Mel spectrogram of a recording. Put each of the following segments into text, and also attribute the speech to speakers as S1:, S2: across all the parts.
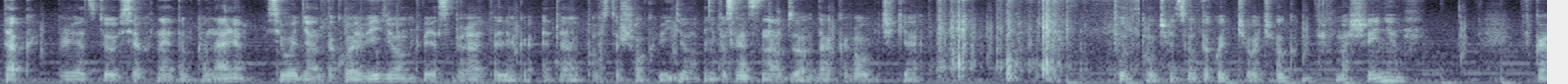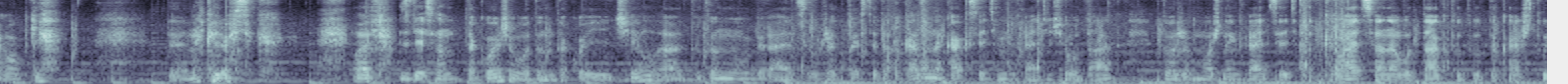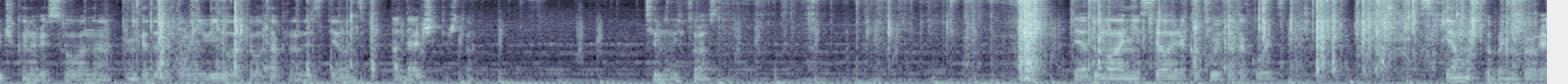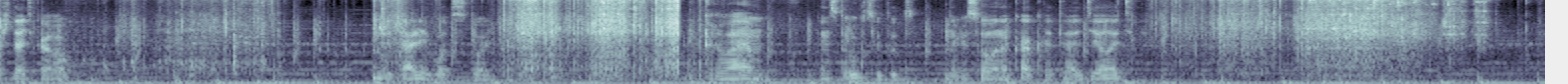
S1: Так, приветствую всех на этом канале. Сегодня такое видео, я собираю это лего. Это просто шок видео. Непосредственно обзор, да, коробочки. Тут получается вот такой чувачок в машине, в коробке, да, на колесиках. Ладно, здесь он такой же, вот он такой чел, а тут он убирается уже. То есть это показано, как с этим играть. Еще вот так тоже можно играть с этим. Открывается она вот так, тут вот такая штучка нарисована. Никогда такого не видел, это вот так надо сделать. А дальше-то что? Тянуть просто. Я думал, они сделали какую-то такую схему, чтобы не повреждать коробку деталей вот столько. Открываем инструкцию, тут нарисовано, как это делать.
